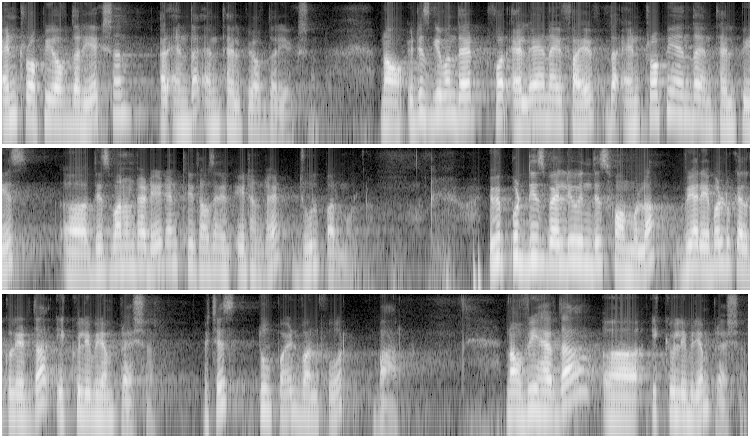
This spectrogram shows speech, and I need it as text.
entropy of the reaction and the enthalpy of the reaction. Now, it is given that for LaNi5 the entropy and the enthalpy is uh, this 108 and 3800 joule per mole. If we put this value in this formula, we are able to calculate the equilibrium pressure which is 2.14 bar. Now we have the uh, equilibrium pressure.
